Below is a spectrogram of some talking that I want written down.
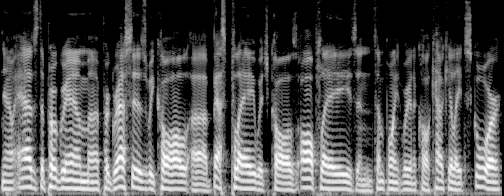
Now, as the program uh, progresses, we call uh, best play, which calls all plays, and at some point we're going to call calculate score.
